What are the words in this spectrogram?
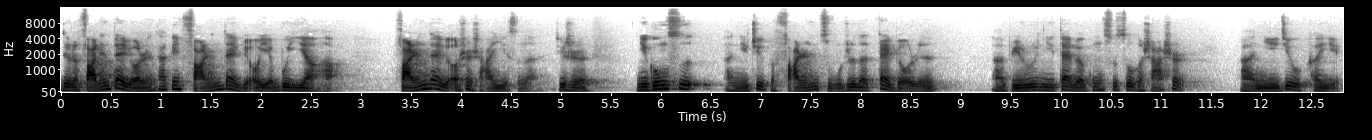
对了，法定代表人他跟法人代表也不一样哈。法人代表是啥意思呢？就是你公司啊，你这个法人组织的代表人啊，比如你代表公司做个啥事儿啊，你就可以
